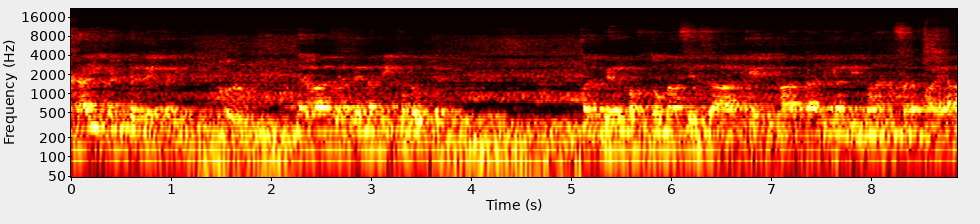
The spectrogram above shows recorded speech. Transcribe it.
ہڈائی گھنٹے دے قریب دروازے تے نبی کھلوتے اور پھر مخدومہ فضا آ کے آقا علی علیمان فرمایا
